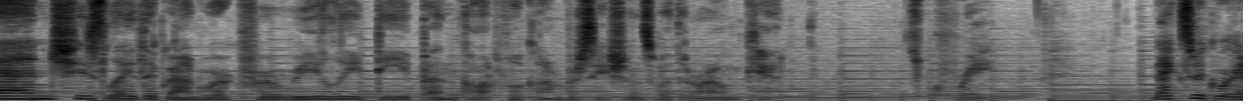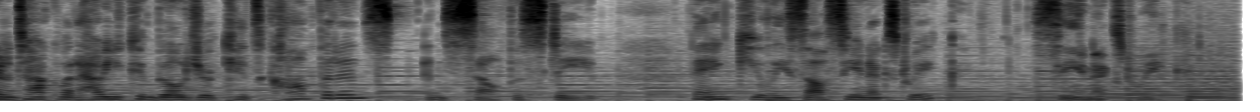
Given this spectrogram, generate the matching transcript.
And she's laid the groundwork for really deep and thoughtful conversations with her own kid. It's great. Next week, we're going to talk about how you can build your kids' confidence and self esteem. Thank you, Lisa. I'll see you next week. See you next week.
